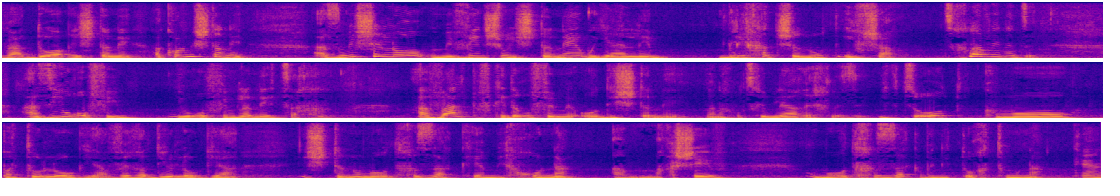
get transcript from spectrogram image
והדואר ישתנה, הכל משתנה. אז מי שלא מבין שהוא ישתנה, הוא ייעלם. בלי חדשנות אי אפשר. צריך להבין את זה. אז יהיו רופאים, יהיו רופאים לנצח. אבל תפקיד הרופא מאוד ישתנה, ואנחנו צריכים להיערך לזה. מקצועות כמו פתולוגיה ורדיולוגיה השתנו מאוד חזק, כי המכונה, המחשב, הוא מאוד חזק בניתוח תמונה. כן.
